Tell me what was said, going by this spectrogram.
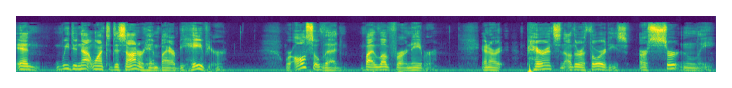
and we do not want to dishonor him by our behavior. We're also led by love for our neighbor and our parents and other authorities are certainly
